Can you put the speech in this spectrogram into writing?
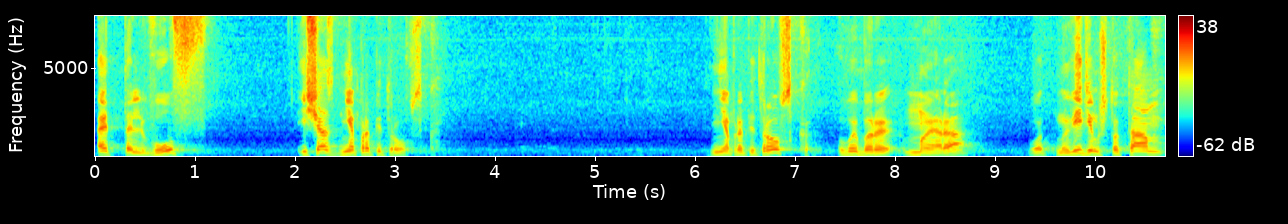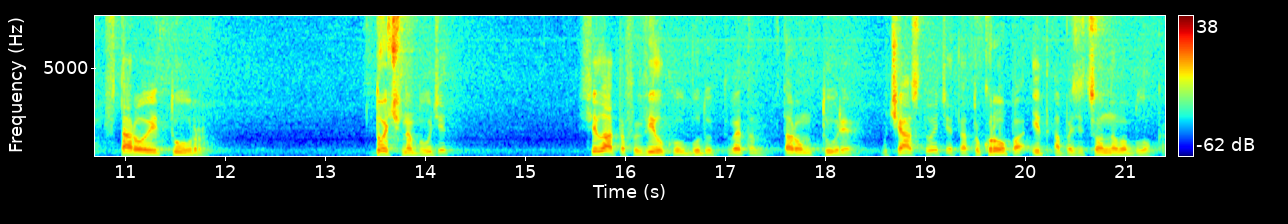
Это Львов и сейчас Днепропетровск. Днепропетровск, выборы мэра. Вот мы видим, что там второй тур точно будет. Филатов и Вилкул будут в этом втором туре участвовать. Это от Укропа и от оппозиционного блока.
